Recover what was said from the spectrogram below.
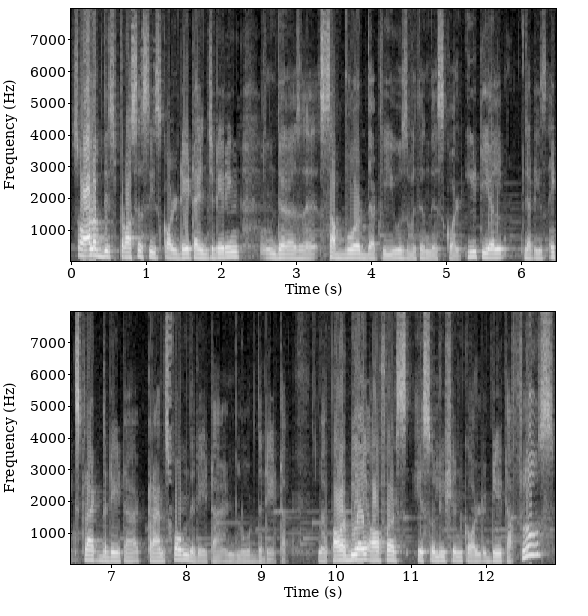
So all of this process is called data engineering. There is a subword that we use within this called ETL that is extract the data, transform the data and load the data. Now Power BI offers a solution called data flows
